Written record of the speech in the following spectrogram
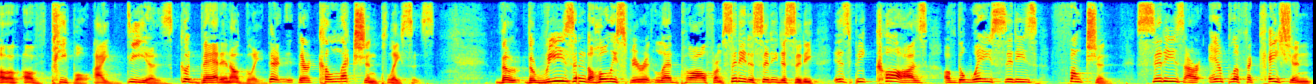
of, of people, ideas, good, bad, and ugly. They're, they're collection places. The, the reason the Holy Spirit led Paul from city to city to city is because of the way cities function. Cities are amplification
